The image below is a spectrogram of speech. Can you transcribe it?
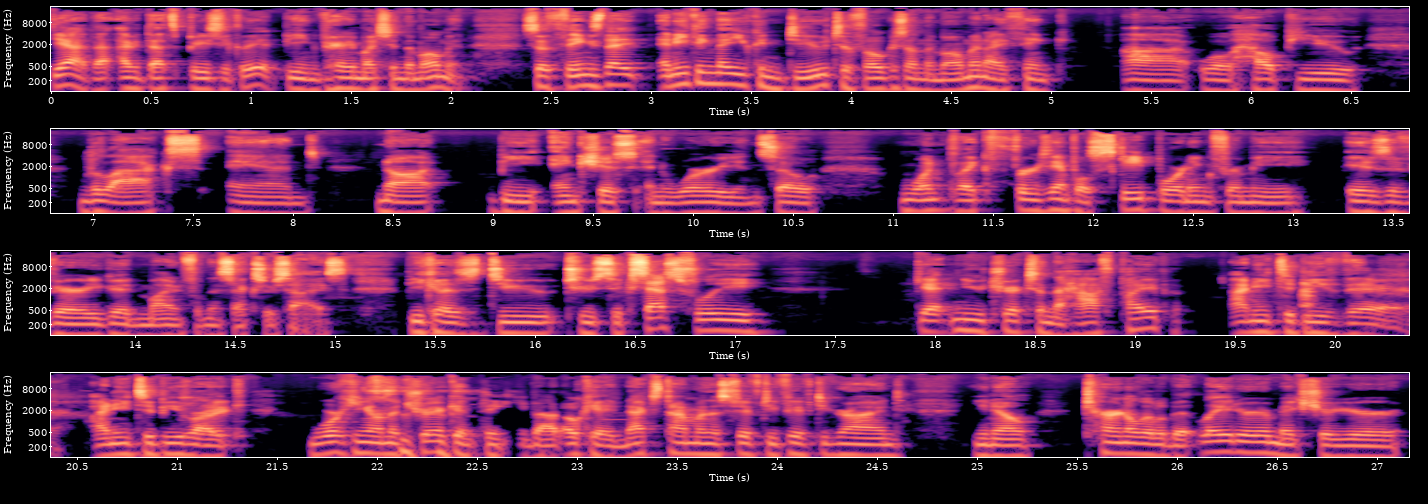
yeah, that, I mean, that's basically it. Being very much in the moment. So things that anything that you can do to focus on the moment, I think, uh, will help you relax and not be anxious and worry. And so, one like for example, skateboarding for me is a very good mindfulness exercise because do to successfully get new tricks in the half pipe, I need to be there. I need to be right. like working on the trick and thinking about, okay, next time on this 50 50 grind, you know, turn a little bit later, make sure your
